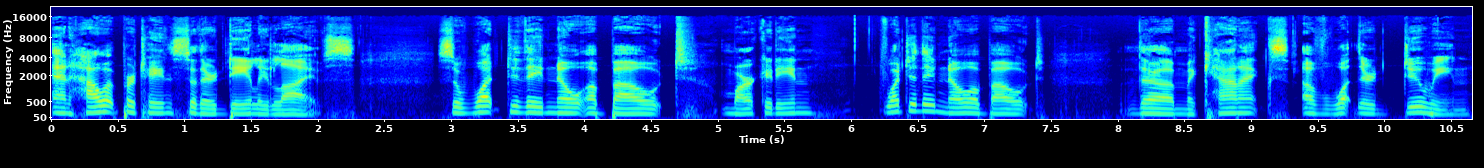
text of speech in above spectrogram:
and how it pertains to their daily lives. So, what do they know about marketing? What do they know about the mechanics of what they're doing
